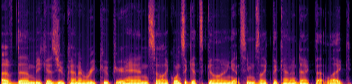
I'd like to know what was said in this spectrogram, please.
of them because you've kind of recoup your hand. So like once it gets going, it seems like the kind of deck that like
